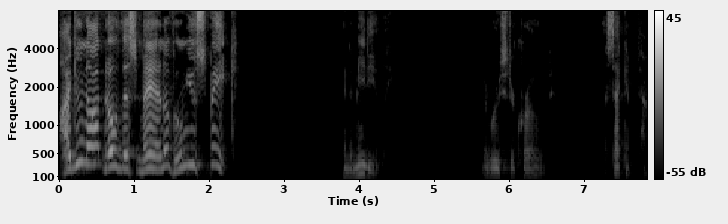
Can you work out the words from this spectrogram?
I do not know this man of whom you speak. And immediately the rooster crowed a second time.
